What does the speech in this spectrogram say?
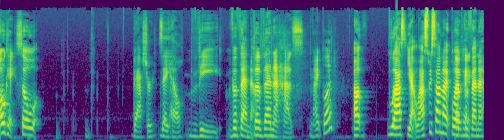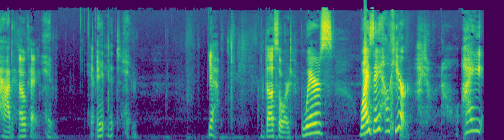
Okay, so Basher, Zahel, the Vivenna. Vivenna has Nightblood. uh, last, yeah, last we saw Nightblood, Okay. Vivenna had Okay, him. him. It, It. him. Yeah, the sword. Where's why is Zahel here? I don't know. I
